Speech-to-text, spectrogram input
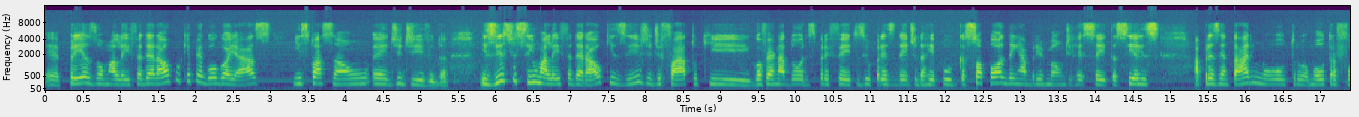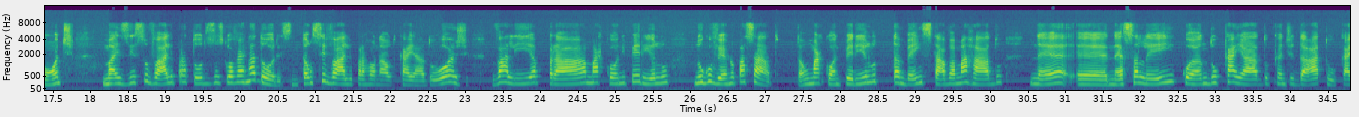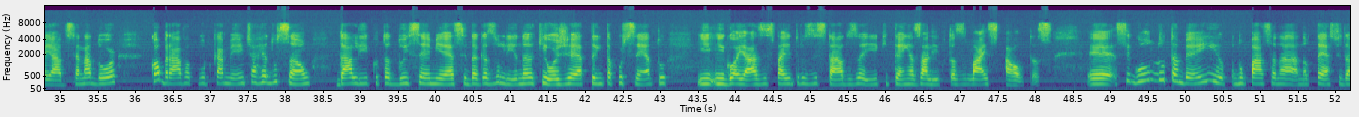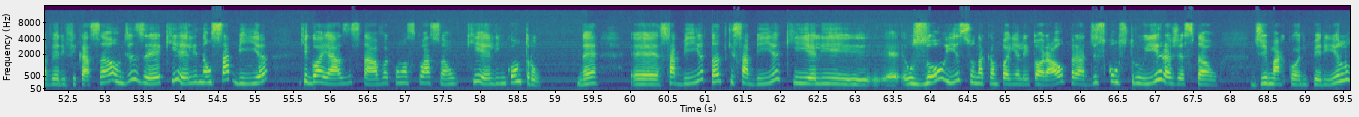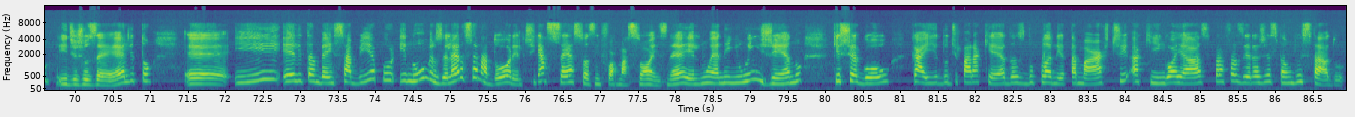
é, preso a uma lei federal porque pegou Goiás em situação é, de dívida. Existe sim uma lei federal que exige, de fato, que governadores, prefeitos e o presidente da República só podem abrir mão de receita se eles apresentarem outro, uma outra fonte, mas isso vale para todos os governadores. Então, se vale para Ronaldo Caiado hoje, valia para Marconi Perillo no governo passado. Então, o Marconi Perillo também estava amarrado né, é, nessa lei quando o Caiado, candidato, o Caiado senador, cobrava publicamente a redução da alíquota do ICMS da gasolina, que hoje é 30%, e, e Goiás está entre os estados aí que tem as alíquotas mais altas. É, segundo, também, não passa na, no teste da verificação, dizer que ele não sabia que Goiás estava com a situação que ele encontrou, né? É, sabia, tanto que sabia que ele é, usou isso na campanha eleitoral para desconstruir a gestão de Marconi Perillo e de José Eliton, é, e ele também sabia por inúmeros, ele era senador, ele tinha acesso às informações, né? ele não é nenhum ingênuo que chegou caído de paraquedas do planeta Marte aqui em Goiás para fazer a gestão do Estado,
